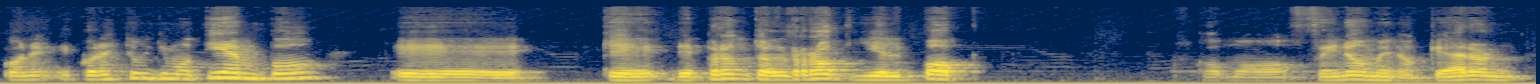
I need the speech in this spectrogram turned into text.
con, con este último tiempo, eh, que de pronto el rock y el pop como fenómenos quedaron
